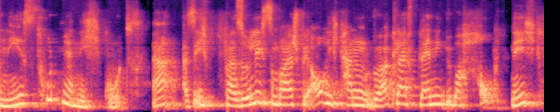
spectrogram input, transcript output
Nee, es tut mir nicht gut. Ja? Also ich persönlich zum Beispiel auch, ich kann Work-Life-Planning überhaupt nicht.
